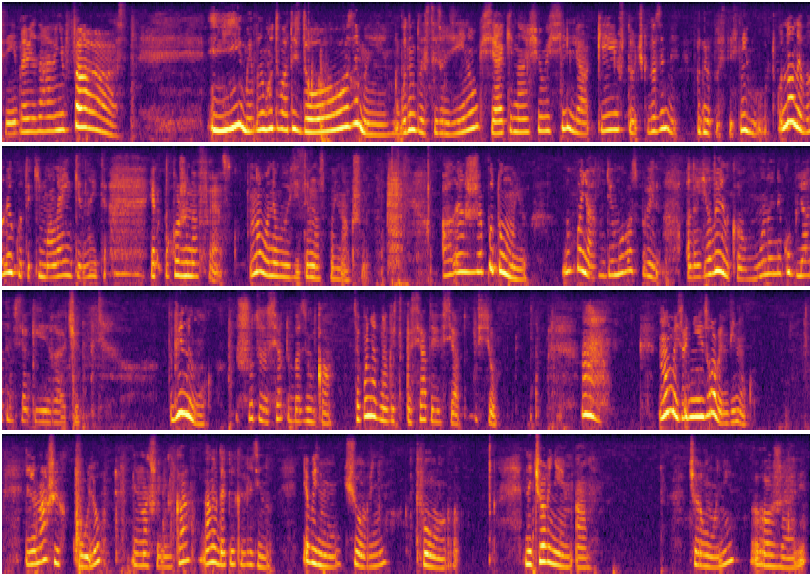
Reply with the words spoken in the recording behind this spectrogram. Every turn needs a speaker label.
Speaker 1: всім привіт на Фаст! І ми будемо готуватись до зими. Будемо плести з резинок всякі наші весілякі штучки до зими. Будемо плести снігурочку. Ну, невелику, такі маленькі, знаєте, як похоже на фреску. Ну, вони будуть йти в нас по-інакшому. Але ж подумаю, ну понятно, Дід Мороз прийде. Але ялинка, можна не купляти всякі речі. Вінок. Що це за свято без вінка? Це, понятно, якесь таке свято і свято. І все. Ах. Ну, ми сьогодні і зробимо вінок. Для наших кульок, для нашого вінка треба декілька резинок. Я візьму чорні, фу, не чорні, а червоні, рожеві.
